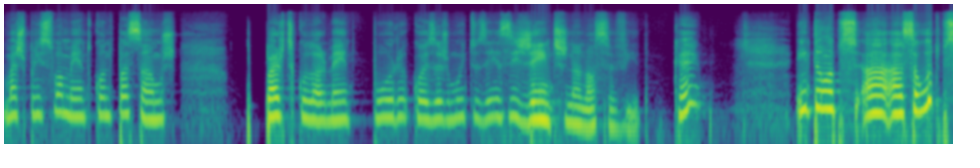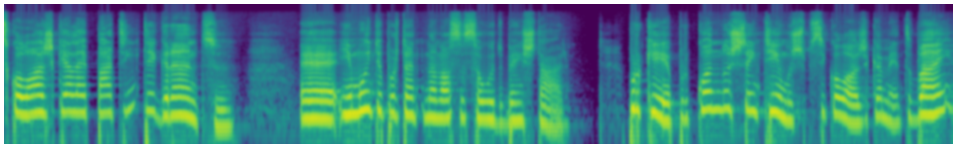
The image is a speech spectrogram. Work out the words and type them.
mas principalmente quando passamos, particularmente, por coisas muito exigentes na nossa vida, ok? Então, a, a, a saúde psicológica ela é parte integrante é, e muito importante na nossa saúde e bem-estar. Por quê? Porque quando nos sentimos psicologicamente bem,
